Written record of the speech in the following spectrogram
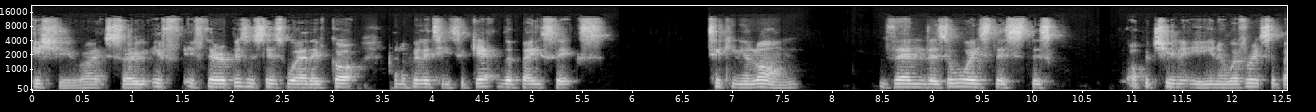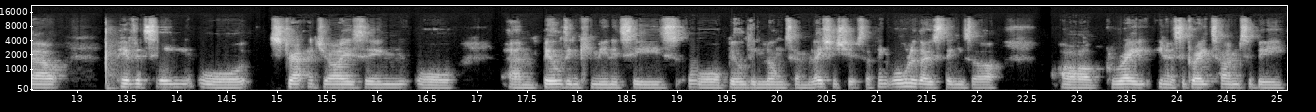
issue right? So if if there are businesses where they've got an ability to get the basics ticking along then there's always this this opportunity you know whether it's about pivoting or strategizing or um, building communities or building long-term relationships i think all of those things are are great you know it's a great time to be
